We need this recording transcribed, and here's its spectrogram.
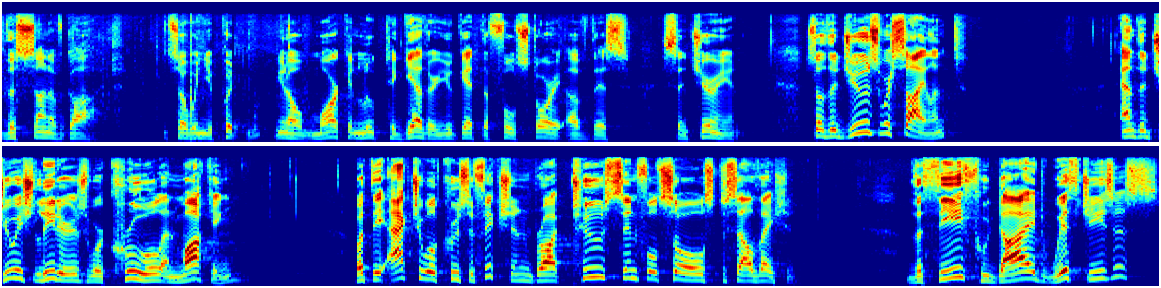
the Son of God. So when you put you know, Mark and Luke together, you get the full story of this centurion. So the Jews were silent and the Jewish leaders were cruel and mocking, but the actual crucifixion brought two sinful souls to salvation. The thief who died with Jesus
